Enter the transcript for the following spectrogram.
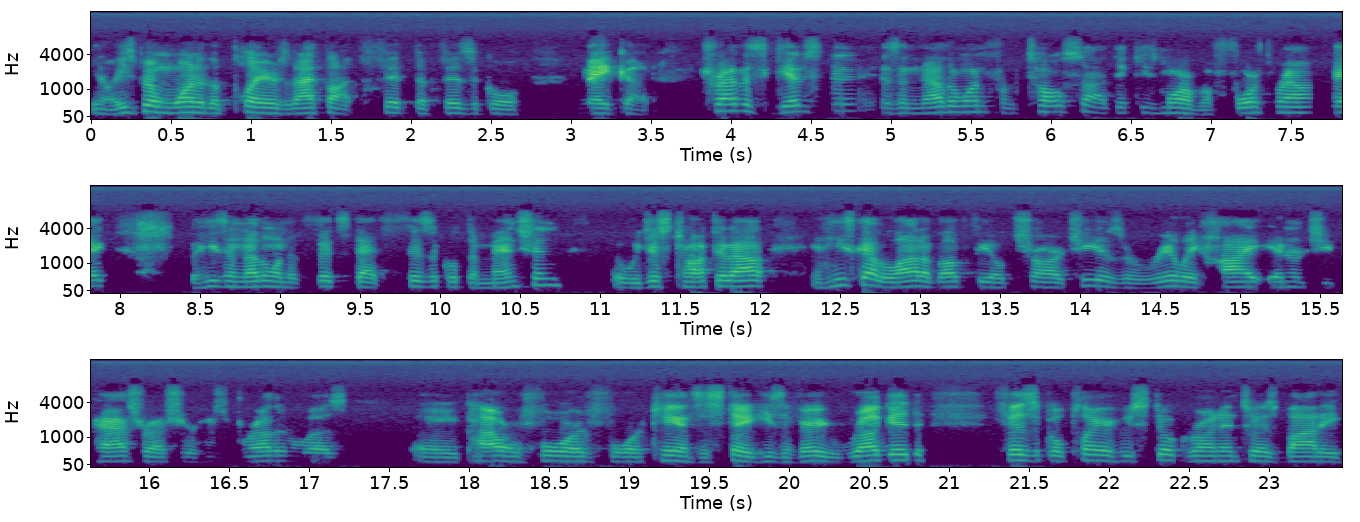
you know, he's been one of the players that I thought fit the physical makeup. Trevis Gipson is another one from Tulsa. I think he's more of a fourth round pick, but he's another one that fits that physical dimension that we just talked about, and he's got a lot of upfield charge. He is a really high energy pass rusher whose brother was a power forward for Kansas State. He's a very rugged, physical player who's still grown into his body,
